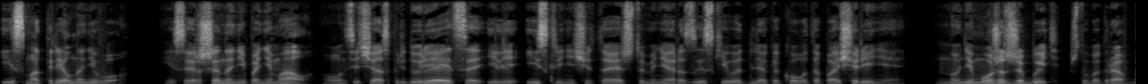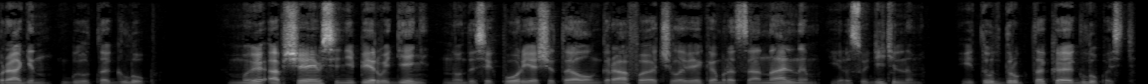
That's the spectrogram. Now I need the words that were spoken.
и смотрел на него. И совершенно не понимал, он сейчас придуряется или искренне считает, что меня разыскивают для какого-то поощрения. Но не может же быть, чтобы граф Брагин был так глуп. Мы общаемся не первый день, но до сих пор я считал графа человеком рациональным и рассудительным. И тут вдруг такая глупость.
